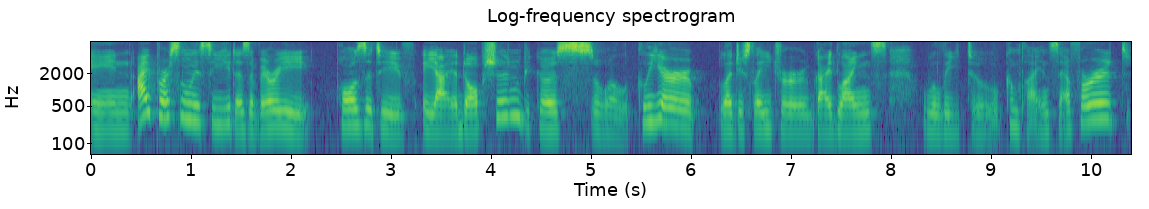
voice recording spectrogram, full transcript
And I personally see it as a very positive AI adoption because, well, clear legislature guidelines will lead to compliance effort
